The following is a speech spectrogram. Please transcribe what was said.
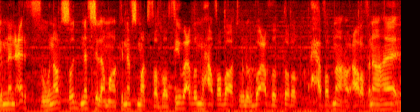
قمنا نعرف ونرصد نفس الأماكن نفس ما تفضلت في بعض المحافظات وبعض الطرق حفظناها وعرفناها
